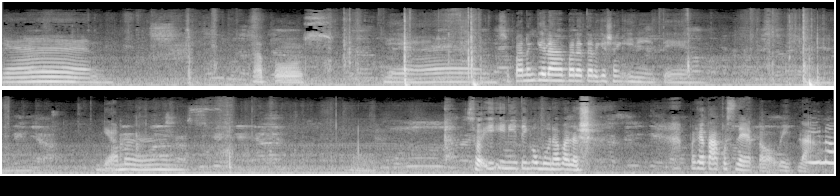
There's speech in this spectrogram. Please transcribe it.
Yan. Tapos, yan. So, parang kailangan pala talaga siyang initin. Yummers. So, iinitin ko muna pala siya. Pagkatapos na ito, wait lang. Ay na,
